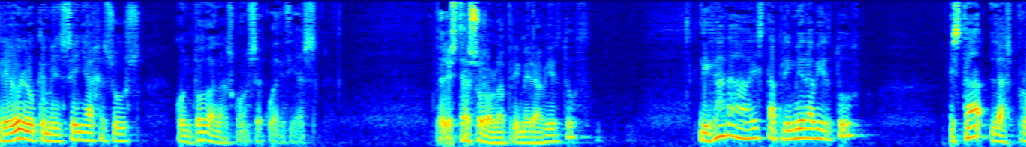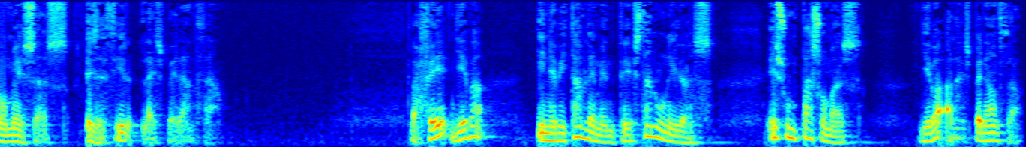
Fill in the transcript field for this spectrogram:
Creo en lo que me enseña Jesús con todas las consecuencias. Pero esta es solo la primera virtud. Ligada a esta primera virtud están las promesas, es decir, la esperanza. La fe lleva inevitablemente, están unidas es un paso más, lleva a la esperanza.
